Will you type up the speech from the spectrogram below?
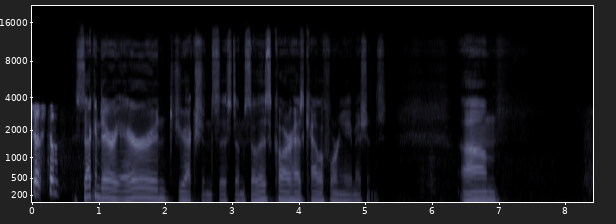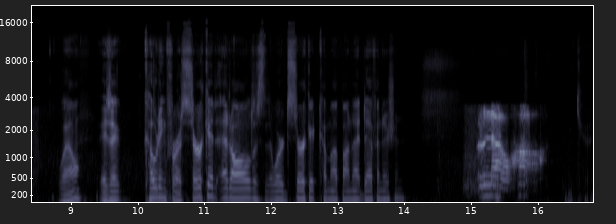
system. Secondary air injection system. So this car has California emissions. Um. Well, is it coding for a circuit at all? Does the word circuit come up on that definition? No, huh? Okay.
